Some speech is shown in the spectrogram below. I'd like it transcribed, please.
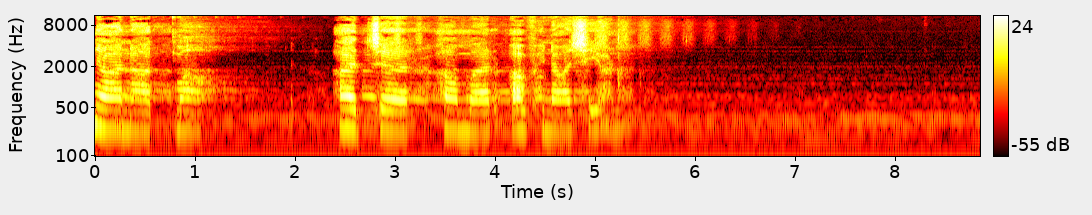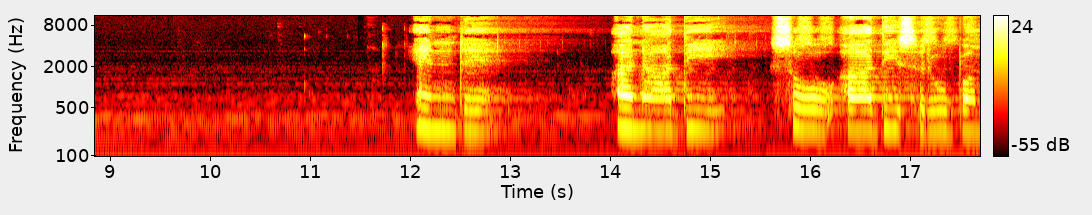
ഞാൻ ആത്മാ. അജർ അമർ അവിനാശിയാണ്. അനാദി സോ ആദി സ്വരൂപം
